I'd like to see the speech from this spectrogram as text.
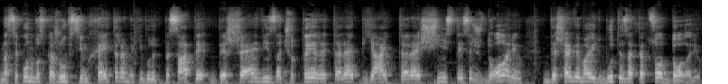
На секунду скажу всім хейтерам, які будуть писати дешеві за 4-5-6 тисяч доларів. Дешеві мають бути за 500 доларів.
